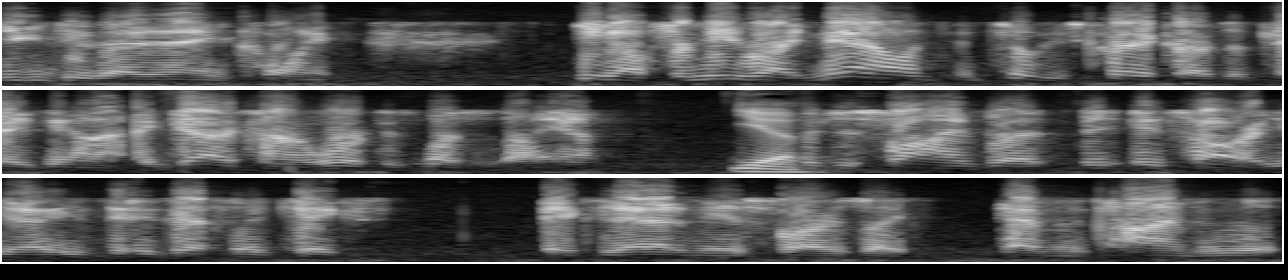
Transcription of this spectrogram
you can do that at any point. You know, for me right now, until these credit cards are paid down, I got to kind of work as much as I am, yeah, which is fine. But it, it's hard. You know, it, it definitely takes takes it out of me as far as like having the time to really.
